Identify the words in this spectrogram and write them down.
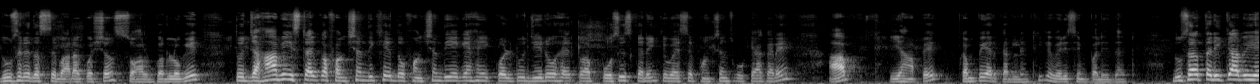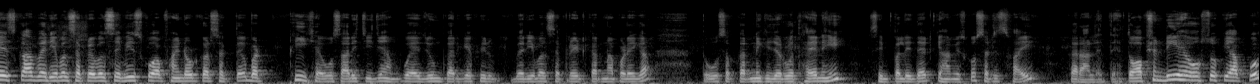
दूसरे 10 से 12 क्वेश्चन सॉल्व कर लोगे। तो जहाँ भी इस टाइप का फ़ंक्शन दिखे, दो फ़ंक्शन दिए गए हैं इक्वल टू ज़ीरो है तो आप कोशिश करें कि वैसे फ़ंक्शंस को क्या करें, आप यहाँ पे कंपेयर कर लें। ठीक है वेरी सिंपल इज़ दैट दूसरा तरीका भी है इसका वेरिएबल सेपरेबल से भी इसको आप फाइंड आउट कर सकते हो बट ठीक है, वो सारी चीज़ें हमको एज्यूम करके फिर वेरिएबल सेपरेट करना पड़ेगा तो वो सब करने की ज़रूरत है नहीं सिंपली दैट कि हम इसको सेटिस्फाई करा लेते हैं। तो ऑप्शन डी है होप्सो कि आपको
